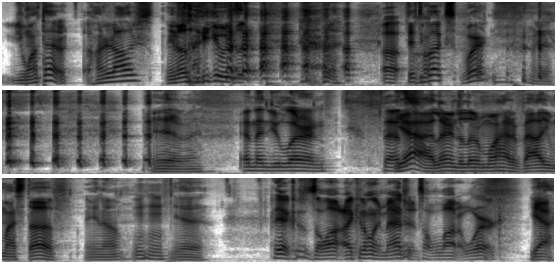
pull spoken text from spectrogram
"You want that? A hundred dollars?" You know, like it was like fifty bucks. Word. Yeah. yeah, man. And then you learn. That's, yeah, I learned a little more how to value my stuff. You know. Mm-hmm. Yeah. Yeah, because it's a lot. I can only imagine it's a lot of work. Yeah,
